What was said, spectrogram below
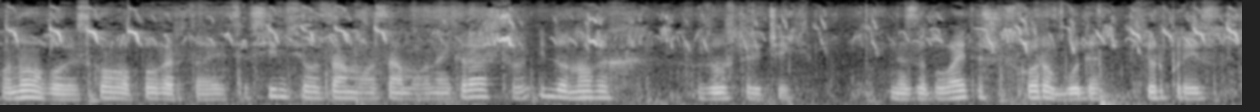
Воно обов'язково повертається. Всім всього самого самого найкращого і до нових зустрічей. Не забувайте, що скоро буде сюрприз.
